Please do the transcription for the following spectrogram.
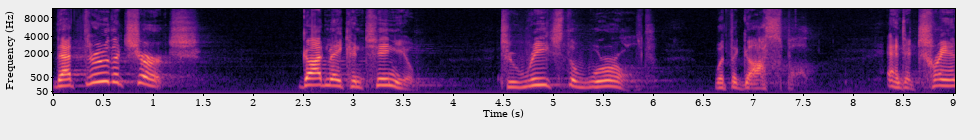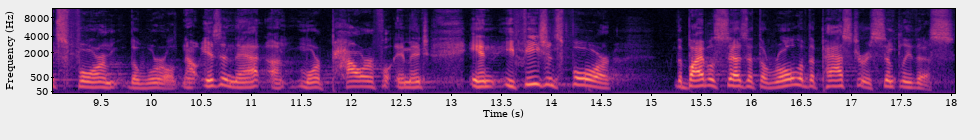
That through the church, God may continue to reach the world with the gospel and to transform the world. Now, isn't that a more powerful image? In Ephesians 4, the Bible says that the role of the pastor is simply this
